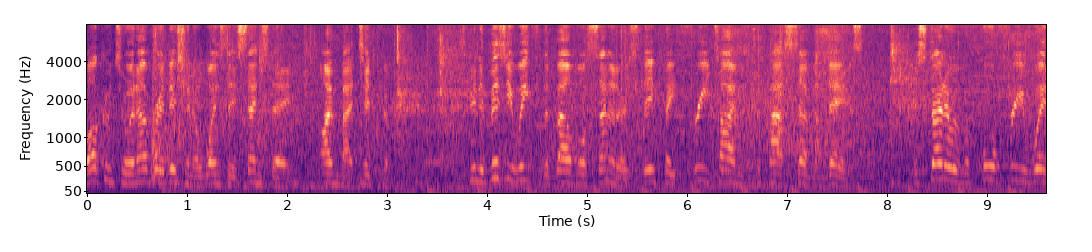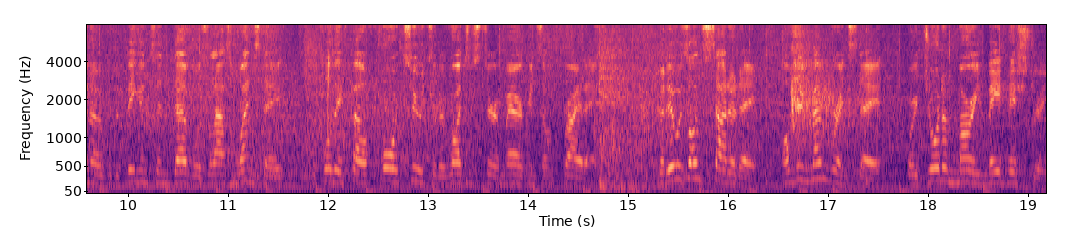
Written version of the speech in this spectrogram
Welcome to another edition of Wednesday Sens Day. I'm Matt Tidcombe. It's been a busy week for the Belleville Senators. They've played three times in the past seven days. It started with a 4-3 win over the Binghamton Devils last Wednesday before they fell 4-2 to the Rochester Americans on Friday. But it was on Saturday, on Remembrance Day, where Jordan Murray made history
